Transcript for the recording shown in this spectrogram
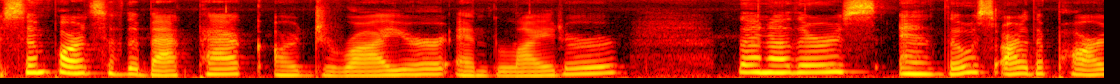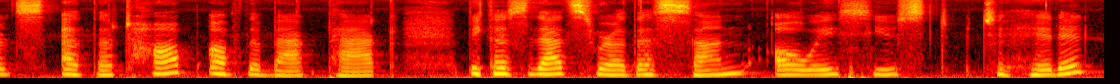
Some parts of the backpack are drier and lighter than others, and those are the parts at the top of the backpack because that's where the sun always used to hit it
